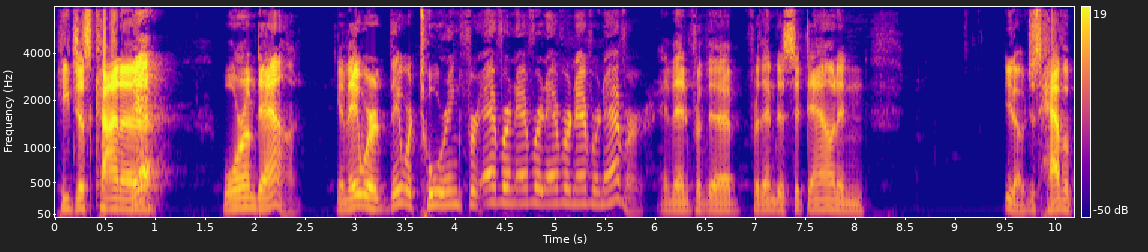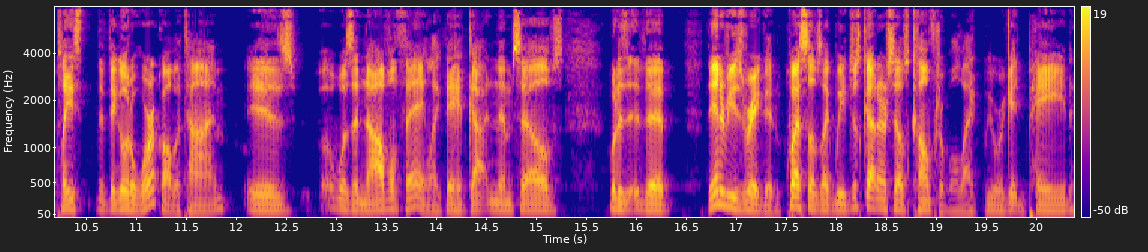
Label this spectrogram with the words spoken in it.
he just kind of yeah, wore them down. And they were they were touring forever and ever and ever and ever and ever. And then for the for them to sit down and you know just have a place that they go to work all the time is was a novel thing. Like they had gotten themselves what is it the the interview is very good. Questlove's like we had just got ourselves comfortable. Like we were getting paid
